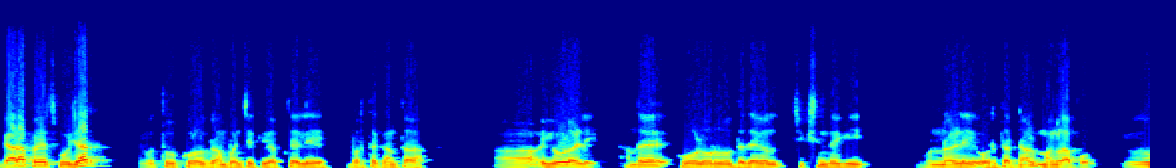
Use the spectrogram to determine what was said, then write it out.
ಗಾಳಪ್ಪ ಪೂಜಾರ್. ಇವತ್ತು ಕೋಳು ಗ್ರಾಮ ಪಂಚಾಯತಿ ವ್ಯಾಪ್ತಿಯಲ್ಲಿ ಬರ್ತಕ್ಕಂಥ ಏಳಹಳ್ಳಿ ಅಂದ್ರೆ ಕೋಳೂರು, ದದೇಗಲ್ ಚಿಕ್ಸಿಂದಗಿ ಗುನ್ನಹಳ್ಳಿ ಹೊರತಟ್ನಾಳ್, ಮಂಗಳಾಪುರ್. ಇವು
